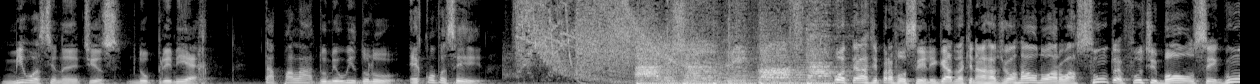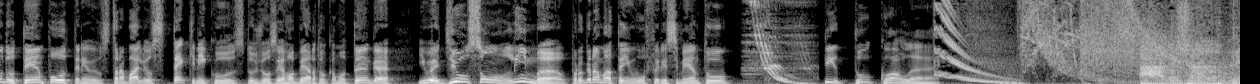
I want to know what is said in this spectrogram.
mil assinantes no Premier. Tá falado, meu ídolo, é com você. Alexandre Costa. Boa tarde para você, ligado aqui na Rádio Jornal, no ar o assunto é futebol, segundo tempo, tem os trabalhos técnicos do José Roberto Camutanga e o Edilson Lima. O programa tem o oferecimento Pitu Cola. Alexandre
